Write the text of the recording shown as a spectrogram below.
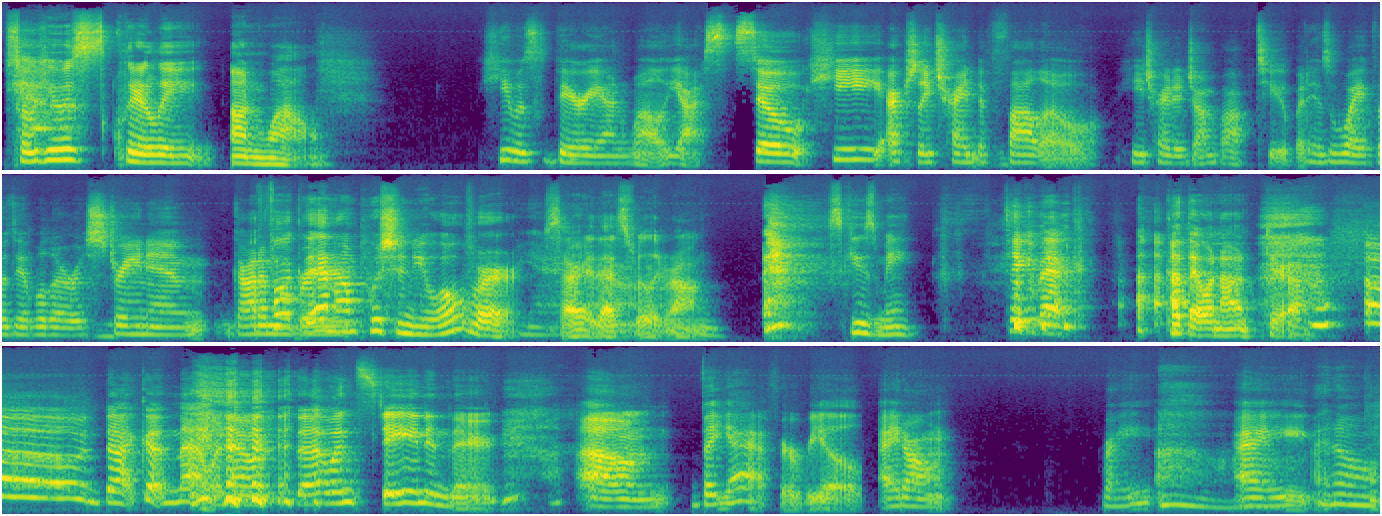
So he was clearly unwell. he was very unwell. Yes. So he actually tried to follow. He tried to jump off too, but his wife was able to restrain him. Got him Fuck over. that! I'm pushing you over. Yeah, Sorry, that's really wrong. Excuse me. Take it back. Cut that one out, Tara. oh, not cutting that one out. that one's staying in there. Um, but yeah, for real, I don't. Right. Oh, I- I don't.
